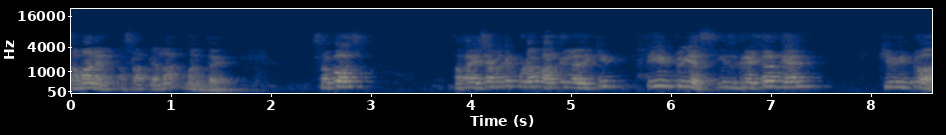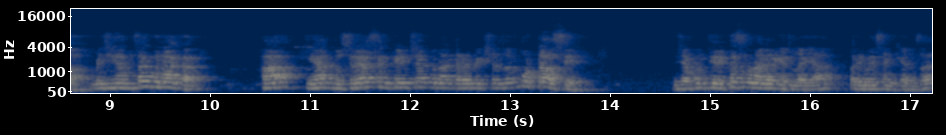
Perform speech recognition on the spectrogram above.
समान आहेत असं आपल्याला म्हणता येईल. सपोज आता याच्यामध्ये पुढे भाग दिला आहे की P into S is greater than Q into R म्हणजे ह्यांचा गुणाकार हा या दुसऱ्या संख्यांच्या गुणाकारापेक्षा जर मोठा असेल म्हणजे आपण तिरकस गुणाकार घेतला या परिमेय संख्यांचा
